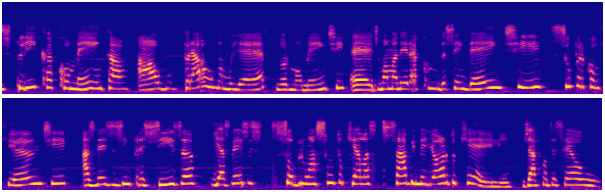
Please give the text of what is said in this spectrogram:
explica, comenta algo para uma mulher, normalmente, é, de uma maneira condescendente, super confiante, às vezes imprecisa e às vezes sobre um assunto que ela sabe melhor do que ele. Já aconteceu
